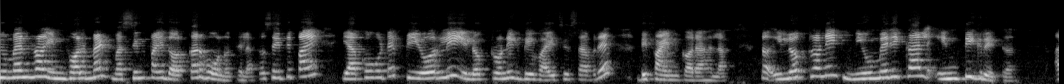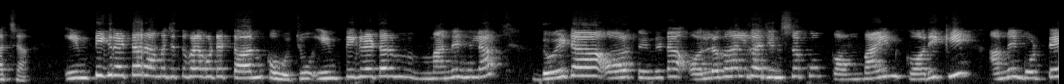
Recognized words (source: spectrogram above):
ह्यूमन रो इन्वॉल्वमेंट मशीन पे दरकार हो नथला तो सेति पई याको गोटे प्योरली इलेक्ट्रॉनिक डिवाइस हिसाब डिफाइन करा हला तो इलेक्ट्रॉनिक न्यूमेरिकल इंटीग्रेटर अच्छा इंटीग्रेटर आम जो गोटे टर्म कहू इंटीग्रेटर मान दुईटा और तीन टा अलग अलग जिन को कंबाइन करी गोटे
